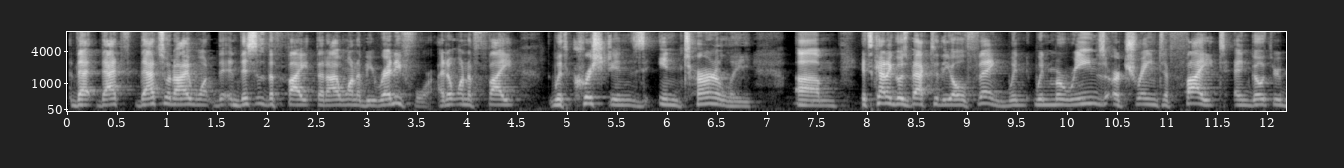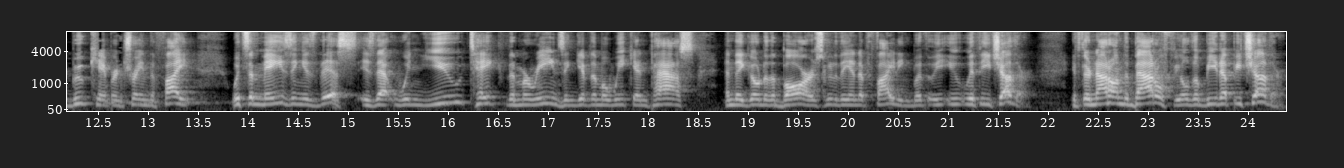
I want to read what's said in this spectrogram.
That that's that's what I want, and this is the fight that I want to be ready for. I don't want to fight with Christians internally. Um, it kind of goes back to the old thing when when Marines are trained to fight and go through boot camp and train to fight. What's amazing is this: is that when you take the Marines and give them a weekend pass and they go to the bars, who do they end up fighting with, with each other? If they're not on the battlefield, they'll beat up each other.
